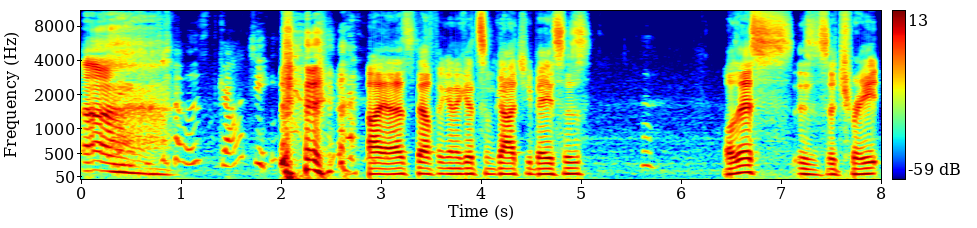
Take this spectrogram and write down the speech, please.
That was gotchy. oh yeah, that's definitely gonna get some gotcha bases. Well, this is a treat.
